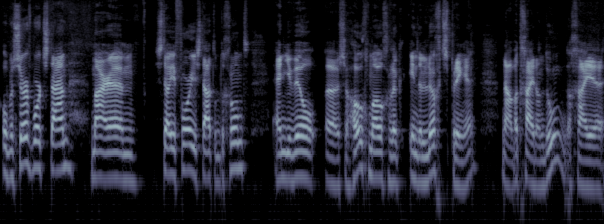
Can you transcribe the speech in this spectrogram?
op een surfboard staan, maar um, stel je voor je staat op de grond en je wil uh, zo hoog mogelijk in de lucht springen. Nou, wat ga je dan doen? Dan ga je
